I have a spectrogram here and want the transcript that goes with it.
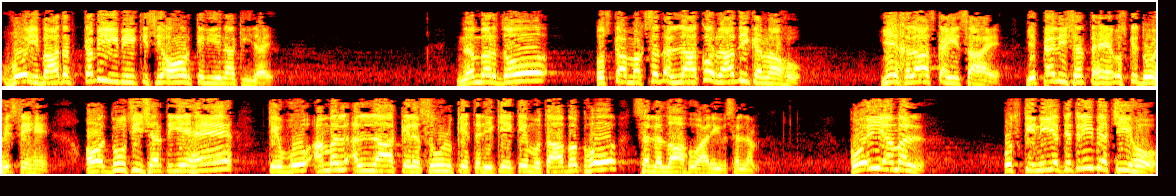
وہ عبادت کبھی بھی کسی اور کے لیے نہ کی جائے۔ نمبر دو، اس کا مقصد اللہ کو راضی کرنا ہو۔ یہ اخلاص کا حصہ ہے۔ یہ پہلی شرط ہے، اس کے دو حصے ہیں۔ اور دوسری شرط یہ ہے کہ وہ عمل اللہ کے رسول کے طریقے کے مطابق ہو، صلی اللہ علیہ وسلم۔ کوئی عمل اس کی نیت جتنی بھی اچھی ہو،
